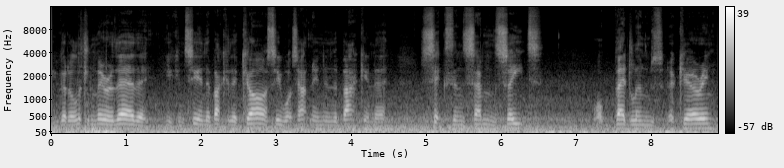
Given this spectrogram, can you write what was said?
you've got a little mirror there that you can see in the back of the car, see what's happening in the back in the sixth and seventh seats, what bedlam's occurring.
